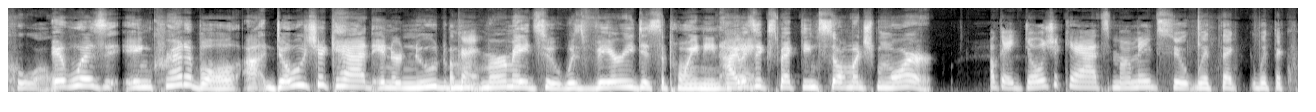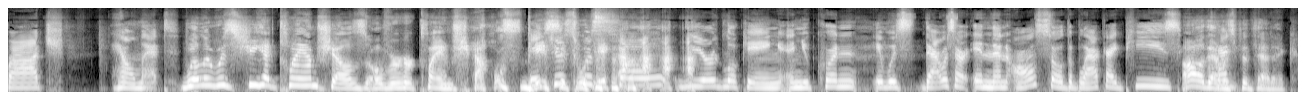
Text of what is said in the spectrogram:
cool. It was incredible. Uh, Doja Cat in her nude m- mermaid suit was very disappointing. I was expecting so much more. Okay, Doja Cat's mermaid suit with the with the crotch helmet. Well, it was she had clamshells over her clamshells. Basically, It just was so weird looking, and you couldn't. It was that was our, and then also the Black Eyed Peas. oh, that had- was pathetic.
